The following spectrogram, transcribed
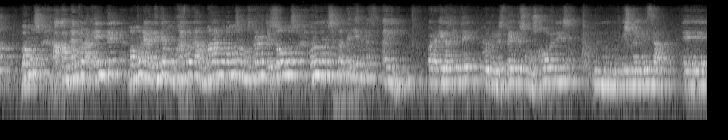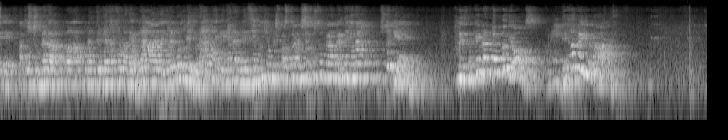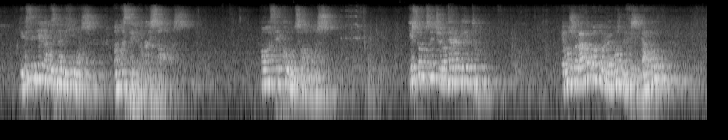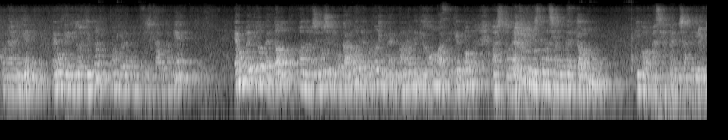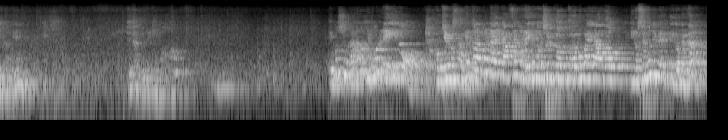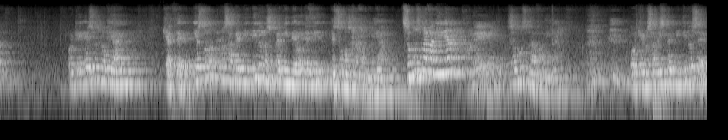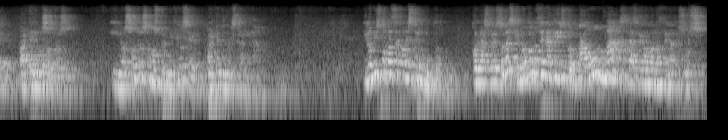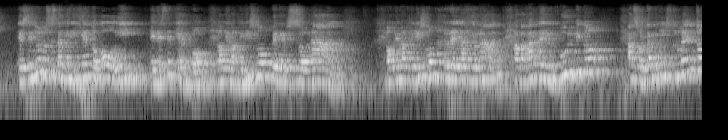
¿Vamos a hablar con la gente? ¿Vamos realmente a mojarnos la mano? ¿Vamos a mostrar lo que somos? ¿O nos vamos a mantener ahí? Para que la gente pues, respete, somos jóvenes, mm, es una iglesia eh, eh, acostumbrada a una determinada forma de hablar. Yo recuerdo que lloraba y venían y me decían, no llores, pastora, no se acostumbra a verte llorar. Estoy bien. Me está quebrantando Dios. Déjame llorar. Y en ese día en la cocina dijimos, vamos a ser lo que somos. Vamos a ser como somos. Y eso hemos hecho, no me arrepiento. Hemos llorado cuando lo hemos necesitado con alguien. Hemos pedido ayuda cuando lo hemos necesitado también. Hemos pedido perdón cuando nos hemos equivocado. Recuerdo que un hermano me dijo hace tiempo, pastora, que tienes demasiado perdón. Digo, así aprendes a pedirlo tú también. Yo también me equivoco. Hemos llorado y hemos reído. Con quien nos ha abierto la puerta de casa, hemos reído, hemos hecho el tonto, hemos bailado y nos hemos divertido, ¿verdad? Porque eso es lo que hay que hacer. Y esto nos ha permitido y nos permite hoy decir que somos una familia. ¿Somos una familia? Somos una familia. Porque nos habéis permitido ser parte de vosotros. Y nosotros hemos permitido ser parte de nuestra vida. Y lo mismo pasa con este mundo, con las personas que no conocen a Cristo, aún más las que no conocen a Jesús. El Señor nos está dirigiendo hoy, en este tiempo, a un evangelismo personal, a un evangelismo relacional, a bajar del púlpito, a soltar un instrumento,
